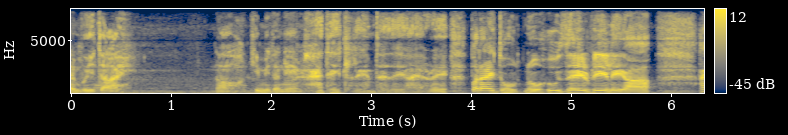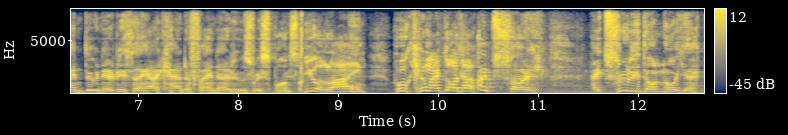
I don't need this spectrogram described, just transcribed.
and we die. Now, give me the names. They claim they're the IRA, but I don't know who they really are. I'm doing everything I can to find out who's responsible. You're lying! Who killed my daughter? I'm sorry. I truly don't know yet.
